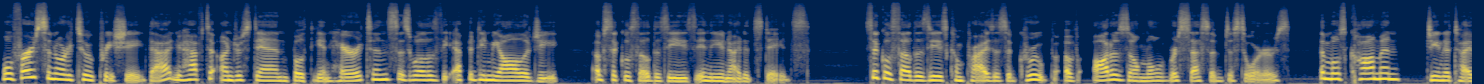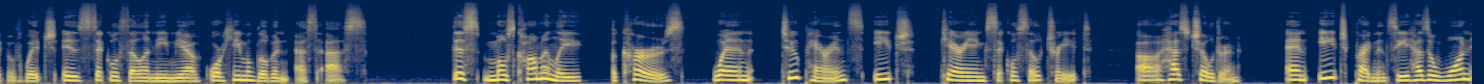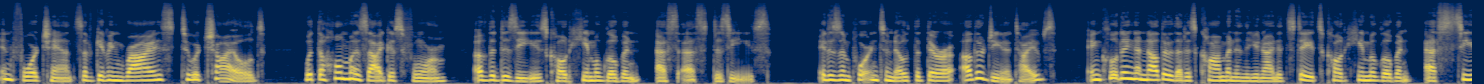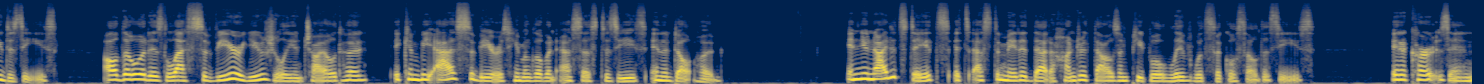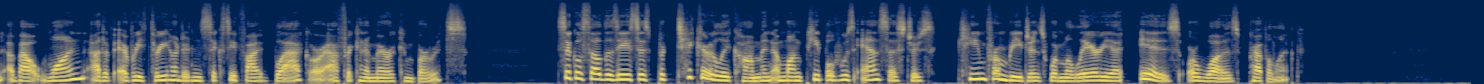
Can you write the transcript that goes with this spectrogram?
Well, first, in order to appreciate that, you have to understand both the inheritance as well as the epidemiology of sickle cell disease in the United States. Sickle cell disease comprises a group of autosomal recessive disorders, the most common genotype of which is sickle cell anemia or hemoglobin SS. This most commonly occurs when two parents, each carrying sickle cell trait, uh, has children, and each pregnancy has a 1 in 4 chance of giving rise to a child with the homozygous form of the disease called hemoglobin SS disease. It is important to note that there are other genotypes including another that is common in the United States called hemoglobin SC disease. Although it is less severe usually in childhood, it can be as severe as hemoglobin SS disease in adulthood. In the United States, it's estimated that 100,000 people live with sickle cell disease. It occurs in about one out of every 365 Black or African American births. Sickle cell disease is particularly common among people whose ancestors came from regions where malaria is or was prevalent.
